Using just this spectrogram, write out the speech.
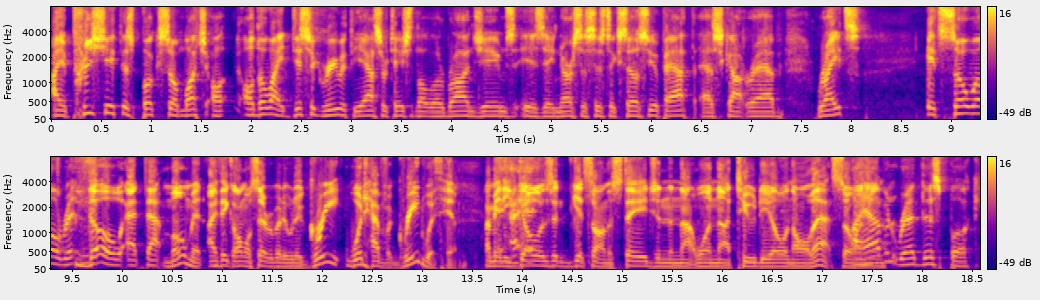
I appreciate this book so much, although I disagree with the assertion that LeBron James is a narcissistic sociopath, as Scott Raab writes. It's so well written. Though at that moment, I think almost everybody would agree would have agreed with him. I mean, he I- goes and gets on the stage and the not one, not two deal and all that. So I mean, haven't read this book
